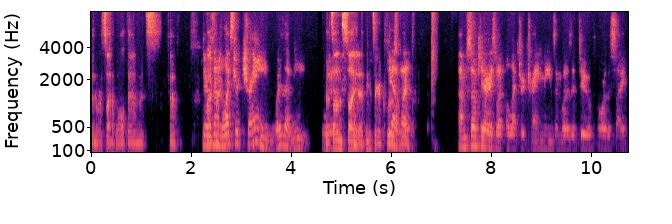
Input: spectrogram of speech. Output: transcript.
the north side of Waltham. It's kind of there's an electric train. What does that mean? But it's on site. I think it's like a closed yeah, but I'm so curious what electric train means and what does it do for the site.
